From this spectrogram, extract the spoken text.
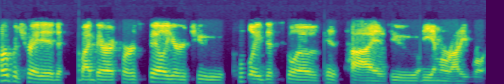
perpetrated by Barrack for his failure to fully disclose his ties to the Emirati royal.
